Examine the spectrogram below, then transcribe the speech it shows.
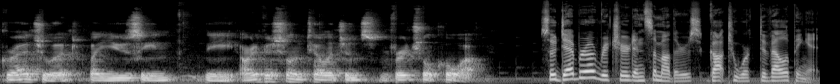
graduate by using the artificial intelligence virtual co op. So Deborah, Richard, and some others got to work developing it.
